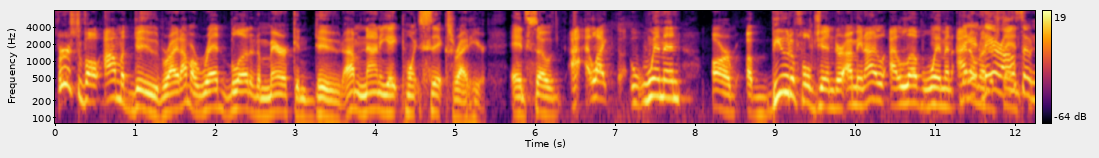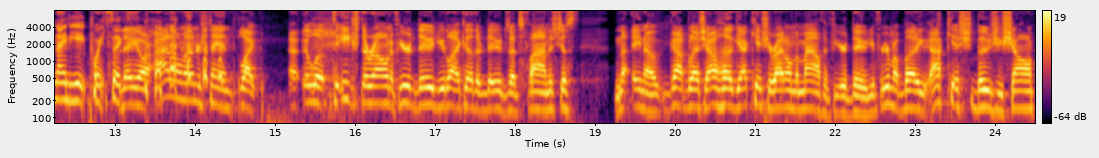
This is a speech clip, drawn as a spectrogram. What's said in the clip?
First of all, I'm a dude, right? I'm a red-blooded American dude. I'm 98.6 right here, and so I like women are a beautiful gender. I mean, I I love women. I They're, don't they're understand. also ninety-eight point six. They are. I don't understand. Like, uh, look, to each their own. If you're a dude, you like other dudes. That's fine. It's just, you know, God bless you. I'll hug you. I'll kiss you right on the mouth if you're a dude. If you're my buddy, I'll kiss bougie Sean.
